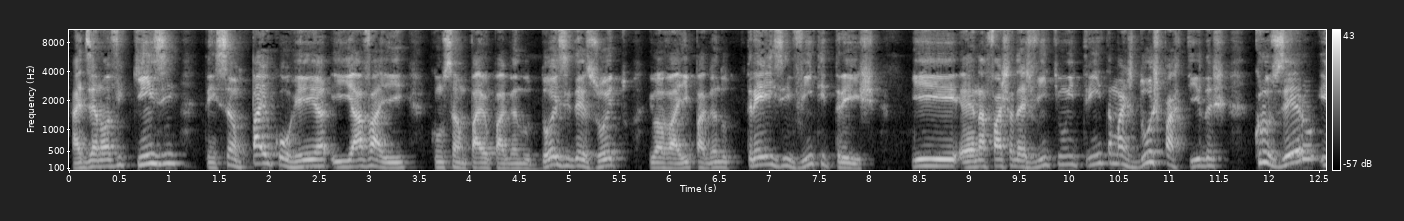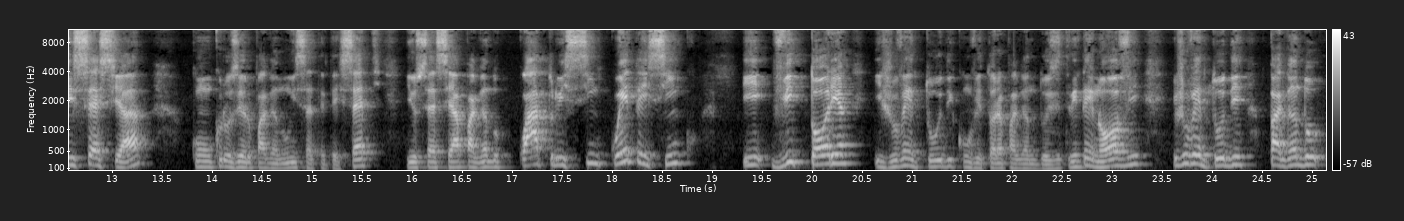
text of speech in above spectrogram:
Às 19h15 tem Sampaio Correia e Havaí, com Sampaio pagando 2,18 e o Havaí pagando 3,23. E é, na faixa das 21h30, mais duas partidas, Cruzeiro e CSA, com o Cruzeiro pagando 1,77 e o CSA pagando 4,55 e Vitória e Juventude, com Vitória pagando 2,39 e Juventude pagando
